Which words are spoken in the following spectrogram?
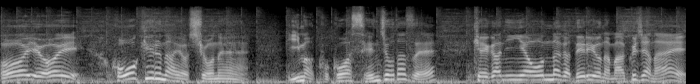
おいおいほうけるなよ少年。今ここは戦場だぜ。怪我人や女が出るような幕じゃない。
